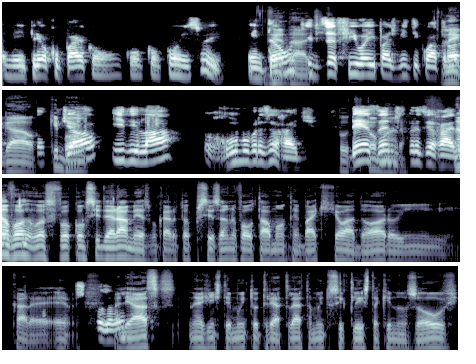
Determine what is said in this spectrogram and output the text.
a me preocupar com, com, com, com isso aí. Então, te desafio aí para as 24 Legal, horas que mundial, bom. e de lá rumo Brasil Ride. 10 anos de Brasil Ride. Não, vou, vou, vou, considerar mesmo, cara. Eu tô precisando voltar ao mountain bike que eu adoro e Cara, é, é aliás, né, a gente tem muito triatleta, muito ciclista que nos ouve,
